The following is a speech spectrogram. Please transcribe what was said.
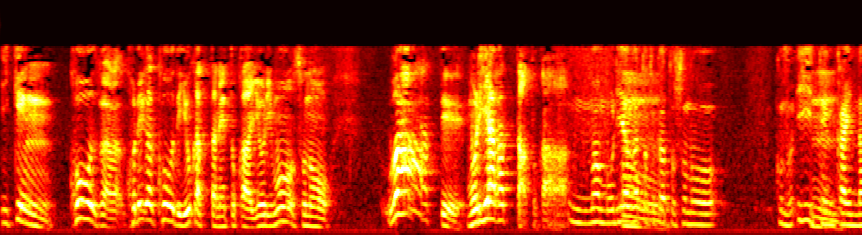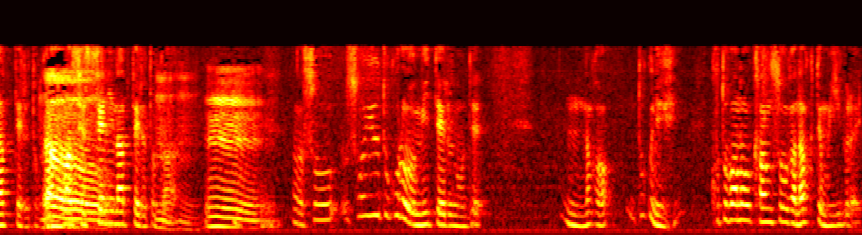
意見、こうが、これがこうでよかったねとかよりも、その、うわーって盛り上がったとか、うんまあ、盛り上がったとか、とそのこのいい展開になってるとか、うんまあ、接戦になってるとか、うん。なんかそうそういうところを見てるので、うん、なんか特に言葉の感想がなくてもいいぐらいで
